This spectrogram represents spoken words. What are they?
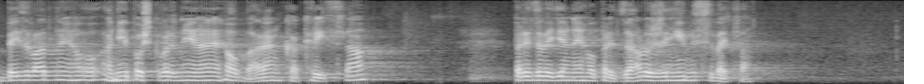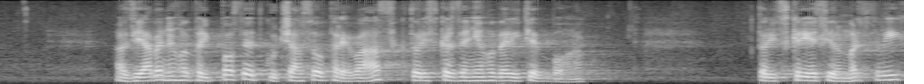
bezvadného a nepoškvrneného baránka Krista, predzvedeného pred založením sveta a zjaveného pri posledku časov pre vás, ktorí skrze Neho veríte v Boha, ktorý vzkriesil mŕtvych,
